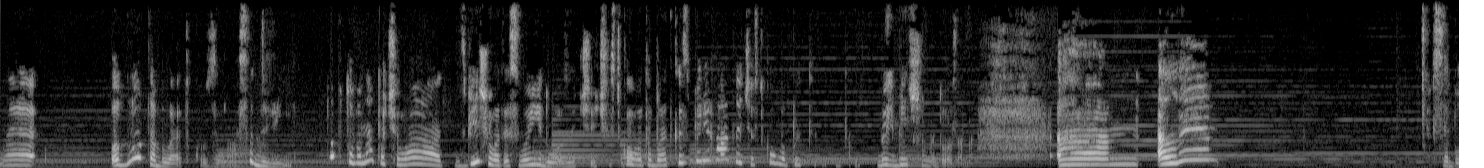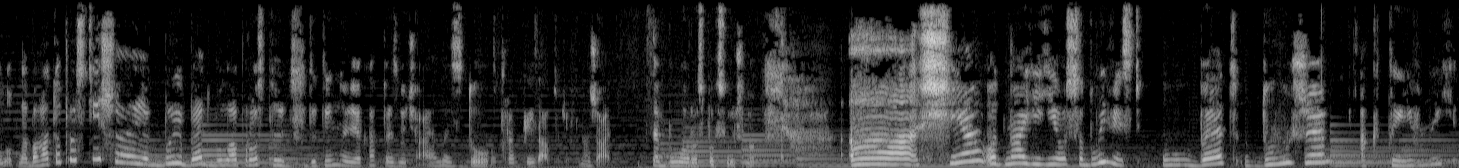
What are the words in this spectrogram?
не одну таблетку зараз, а дві. Тобто вона почала збільшувати свої дози, чи частково таблетки зберігати, частково пити там, більшими дозами. Ем, але все було б набагато простіше, якби Бет була просто дитиною, яка призвичаїлась до транквілізаторів. На жаль, це було розповсюджено. А, Ще одна її особливість у Бет дуже активний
